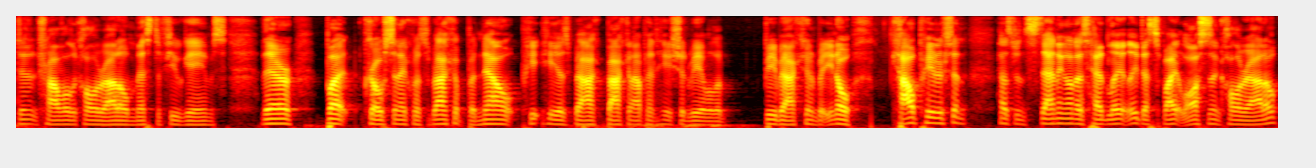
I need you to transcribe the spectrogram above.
didn't travel to Colorado, missed a few games there, but Grosenick was the backup. But now he is back, backing up, and he should be able to be back soon. But you know, Cal Petersen has been standing on his head lately, despite losses in Colorado,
